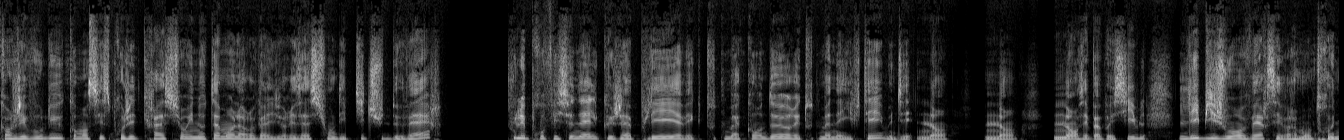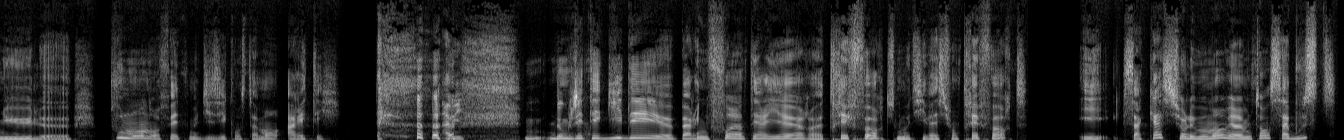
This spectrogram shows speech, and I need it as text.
quand j'ai voulu commencer ce projet de création et notamment la revalorisation des petites chutes de verre, tous les professionnels que j'appelais avec toute ma candeur et toute ma naïveté me disaient non, non, non, c'est pas possible. Les bijoux en verre, c'est vraiment trop nul. Euh, tout le monde, en fait, me disait constamment arrêtez. Ah oui. Donc j'étais guidée euh, par une foi intérieure très forte, une motivation très forte. Et ça casse sur le moment, mais en même temps, ça booste.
